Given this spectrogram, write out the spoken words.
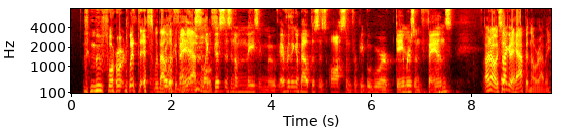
move forward with this without For the looking like fans, assholes like this is an amazing move. Everything about this is awesome for people who are gamers and fans. Oh know it's not going to happen though robbie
